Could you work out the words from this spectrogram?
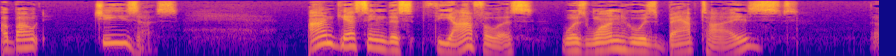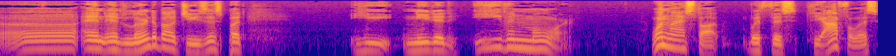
about Jesus. I'm guessing this Theophilus was one who was baptized uh, and had learned about Jesus, but he needed even more. One last thought with this Theophilus,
